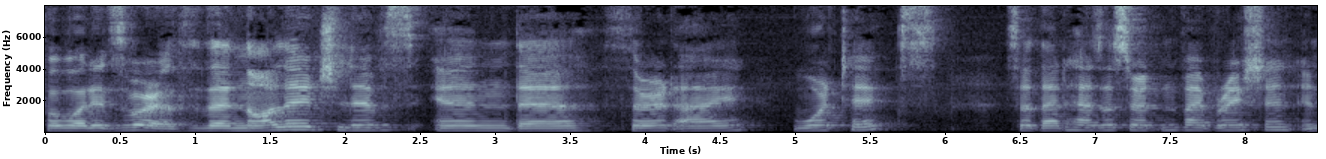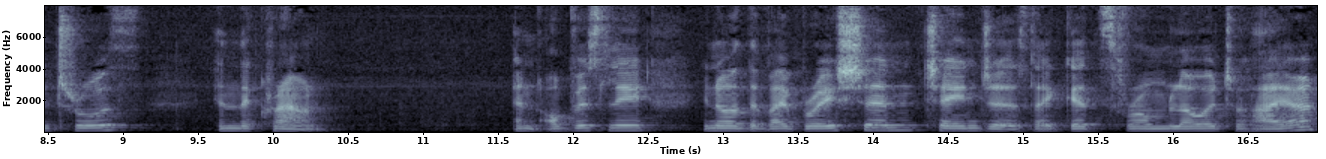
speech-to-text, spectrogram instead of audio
for what it's worth, the knowledge lives in the third eye vortex, so that has a certain vibration. In truth, in the crown, and obviously you know the vibration changes like gets from lower to higher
